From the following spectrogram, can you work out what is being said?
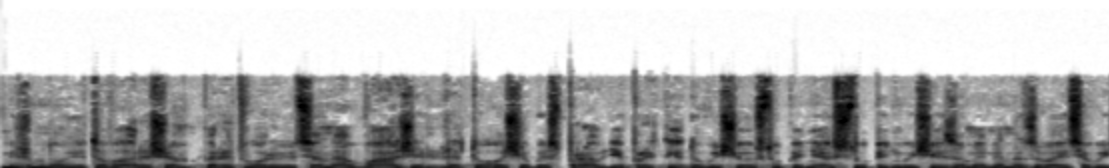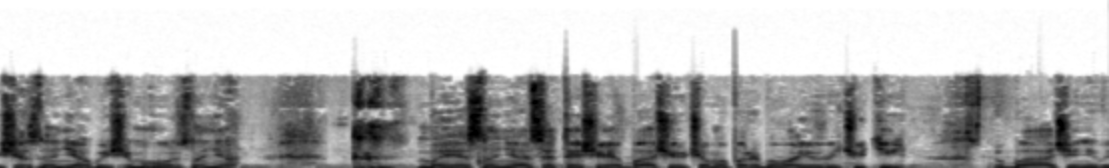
між мною і товаришем перетворюються на важіль для того, щоб справді прийти до вищого ступеня. Ступінь вищий за мене називається вище знання, вище мого знання. Моє знання це те, що я бачу, в чому перебуваю у відчутті, в баченні, в.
